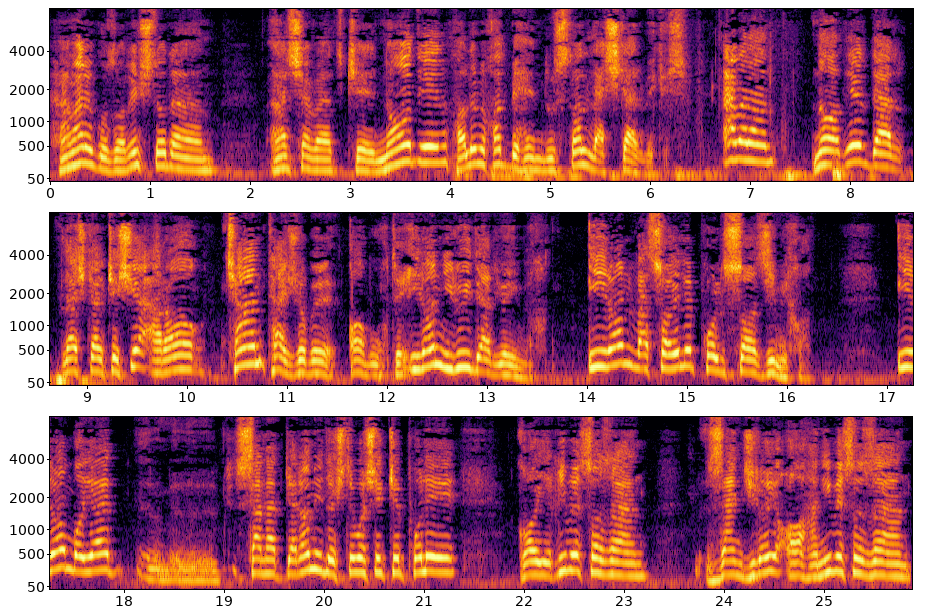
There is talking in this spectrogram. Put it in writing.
همه رو گزارش دادن. هر شود که نادر حالا می‌خواد به هندوستان لشکر بکشه. اولا نادر در لشکرکشی عراق چند تجربه آموخته. ایران نیروی دریایی می‌خواد. ایران وسایل پلسازی می‌خواد. ایران باید سندگرانی داشته باشه که پل قایقی بسازن زنجیرهای آهنی بسازن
